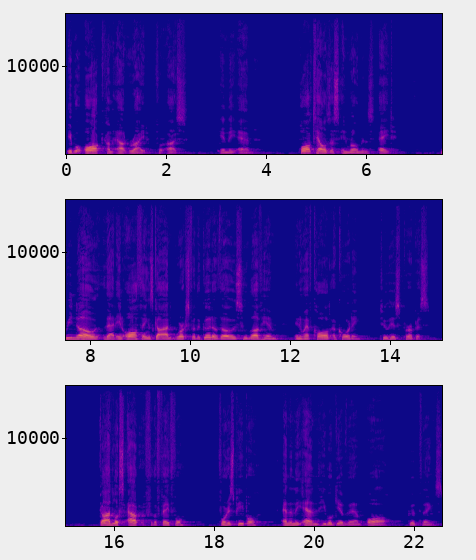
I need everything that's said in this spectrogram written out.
it will all come out right for us in the end. Paul tells us in Romans 8 we know that in all things God works for the good of those who love him and who have called according to his purpose. God looks out for the faithful, for his people, and in the end, he will give them all good things.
